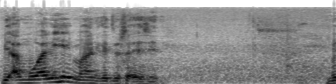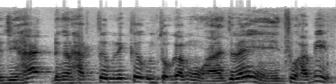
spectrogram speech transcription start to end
bi amwalihim ha, ni kata Ustaz Yazid Berjihad dengan harta mereka untuk kamu. Ha, Itu lain, itu Habib.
